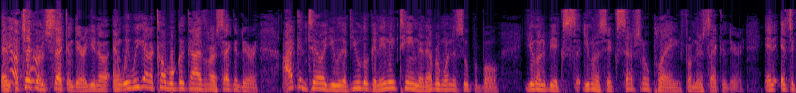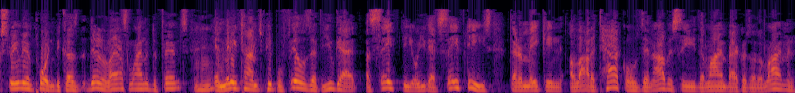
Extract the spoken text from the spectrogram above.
and Yeah, particularly secondary. You know, and we we got a couple good guys in our secondary. I can tell you, if you look at any team that ever won the Super Bowl, you're going to going to be ex- you're going to see exceptional play from their secondary, and it's extremely important because they're the last line of defense, Mm-hmm. and many times people feel as if you got a safety or you got safeties that are making a lot of tackles, then obviously the linebackers or the linemen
